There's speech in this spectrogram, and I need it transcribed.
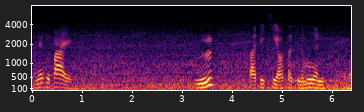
อันนี้คือป้ายอืมสายสีเขียวสายสีน้ำเงิน อ๋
